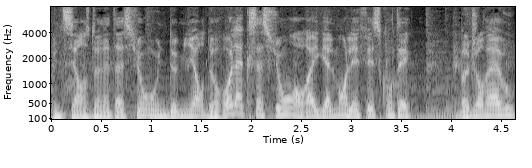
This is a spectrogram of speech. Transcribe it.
Une séance de natation ou une demi-heure de relaxation aura également l'effet escompté. Bonne journée à vous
